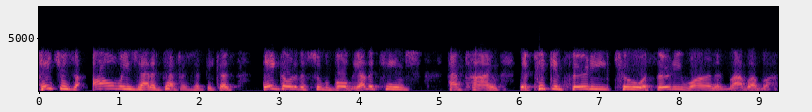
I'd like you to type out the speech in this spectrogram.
Patriots are always had a deficit because they go to the Super Bowl. The other teams have time. They're picking 32 or 31 and blah blah blah.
